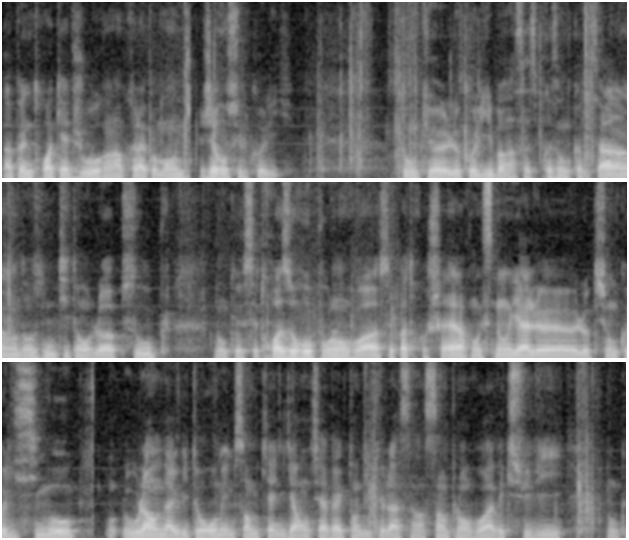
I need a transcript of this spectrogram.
à peine 3-4 jours hein, après la commande, j'ai reçu le colis. Donc le colis, ben, ça se présente comme ça, hein, dans une petite enveloppe souple. Donc c'est 3 euros pour l'envoi, c'est pas trop cher. sinon il y a l'option Colissimo, où là on a 8 euros, mais il me semble qu'il y a une garantie avec, tandis que là c'est un simple envoi avec suivi. Donc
